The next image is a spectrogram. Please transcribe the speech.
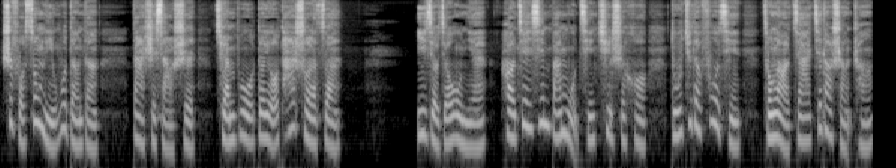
是否送礼物等等，大事小事。全部都由他说了算。一九九五年，郝建新把母亲去世后独居的父亲从老家接到省城，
